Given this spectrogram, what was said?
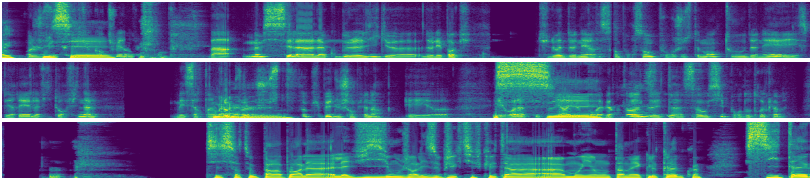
Oui, Moi je mais suis c'est- quand tu es dans une coupe, bah même si c'est la, la coupe de la ligue euh, de l'époque, tu dois te donner à 100% pour justement tout donner et espérer la victoire finale. Mais certains Bah, clubs euh, veulent juste s'occuper du championnat et, euh, et voilà, c'est ce qui est arrivé pour Everton et t'as ça aussi pour d'autres clubs. C'est surtout par rapport à la, à la vision, genre les objectifs que t'as à, à moyen long terme avec le club, quoi. Si t'as,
